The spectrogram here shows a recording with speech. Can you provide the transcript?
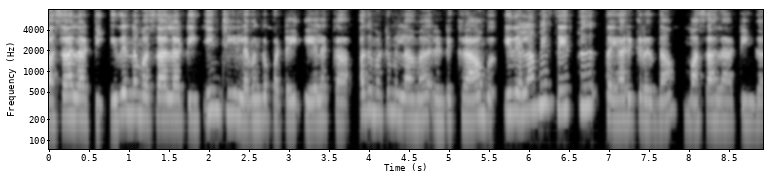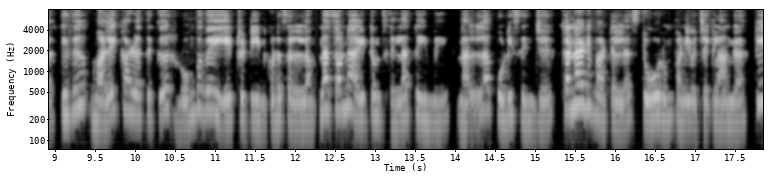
மசாலா டீ. இது என்ன மசாலா டீ? இஞ்சி லவங்கப்பட்டை ஏலக்காய் அது மட்டும் இல்லாம ரெண்டு கிராம்பு. இது எல்லாமே சேர்த்து தயாரிக்கிறது தான் மசாலா டீங்க. இது மழைக்காலத்துக்கு ரொம்பவே ஏற்ற டீன்னு கூட சொல்லலாம். நான் சொன்ன ஐட்டம்ஸ் எல்லாத்தையுமே நல்லா பொடி செஞ்சு கண்ணாடி பாட்டில்ல ஸ்டோரும் பண்ணி வச்சுக்கலாங்க. டீ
